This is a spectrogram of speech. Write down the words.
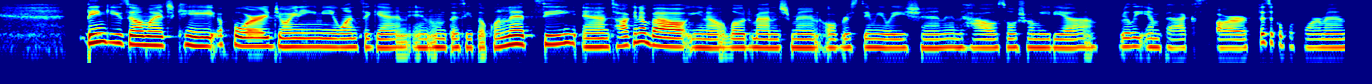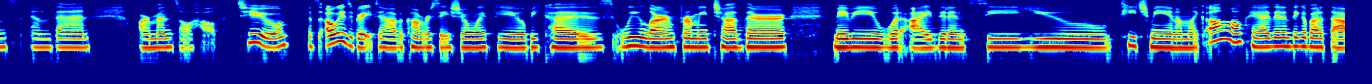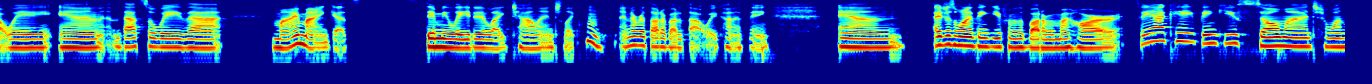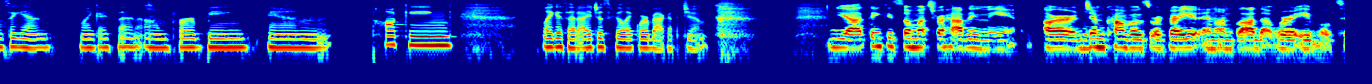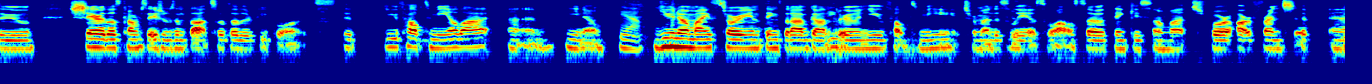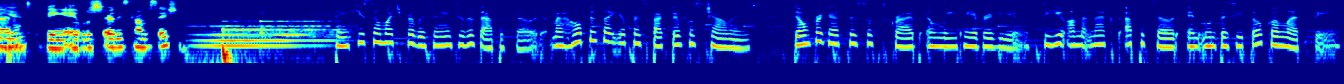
Thank you so much, Kate, for joining me once again in Un Tecito con Letzi and talking about, you know, load management, overstimulation, and how social media really impacts our physical performance and then our mental health too. It's always great to have a conversation with you because we learn from each other. Maybe what I didn't see, you teach me, and I'm like, oh, okay, I didn't think about it that way. And that's a way that my mind gets stimulated, like challenge, like, hmm, I never thought about it that way kind of thing. And I just want to thank you from the bottom of my heart. So yeah, Kate, thank you so much once again. Like I said, um, for being and talking. Like I said, I just feel like we're back at the gym. yeah, thank you so much for having me. Our gym combos were great, and I'm glad that we're able to share those conversations and thoughts with other people. It's it you've helped me a lot. Um, you know, yeah, you know my story and things that I've gone through, and you've helped me tremendously as well. So thank you so much for our friendship and yeah. being able to share these conversations. Thank you so much for listening to this episode. My hope is that your perspective was challenged. Don't forget to subscribe and leave me a review. See you on the next episode in Un Tecito con Letzi.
